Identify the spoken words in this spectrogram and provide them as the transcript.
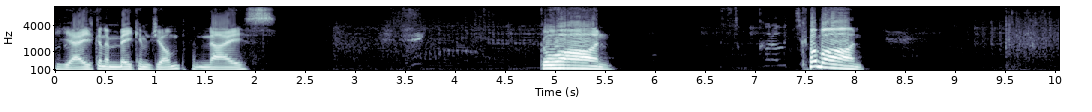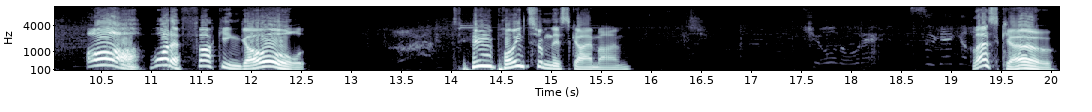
Yeah, he's gonna make him jump. Nice. Go on. Come on. Oh, what a fucking goal. Two points from this guy, man. Let's go.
